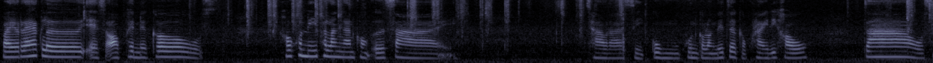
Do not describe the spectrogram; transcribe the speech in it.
ใบแรกเลย Ace of Pentacles เขาคนนี้พลังงานของ Earth Sign ชาวราศีกุม คุณกำลังได้เจอกับใครที่เขาเจ้าเส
